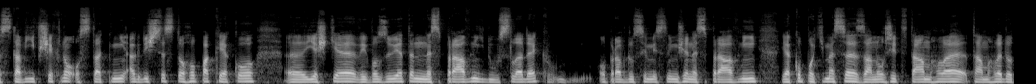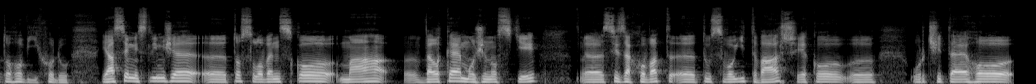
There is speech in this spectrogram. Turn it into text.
staví všechno ostatní a když se z toho pak jako ještě vyvozuje ten nesprávný důsledek, opravdu si myslím, že nesprávný, jako pojďme se zanořit tamhle, tamhle do toho východu. Já si myslím, že to Slovensko má velké možnosti Eh, si zachovat eh, tu svoji tvář jako eh, určitého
